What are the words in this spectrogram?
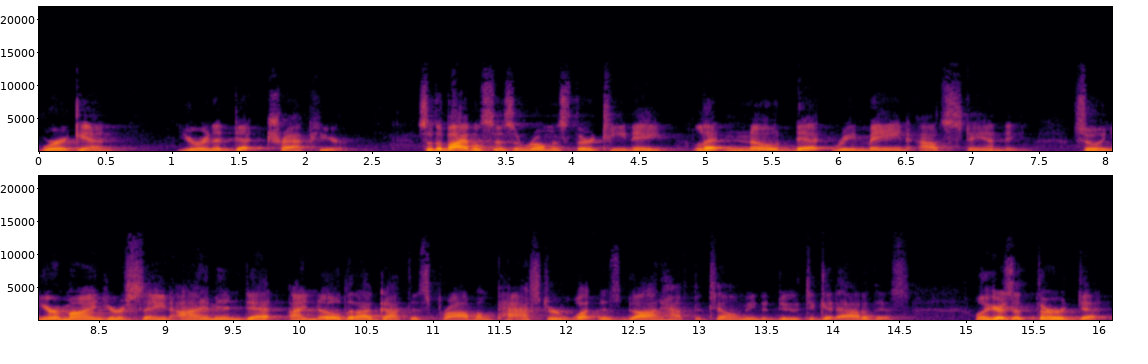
Where, again, you're in a debt trap here. So the Bible says in Romans 13 8, let no debt remain outstanding so, in your mind, you're saying, I'm in debt. I know that I've got this problem. Pastor, what does God have to tell me to do to get out of this? Well, here's a third debt,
